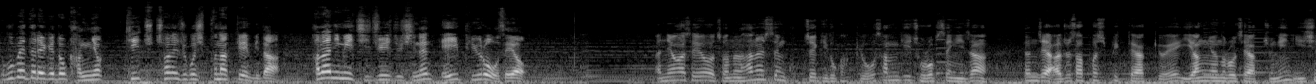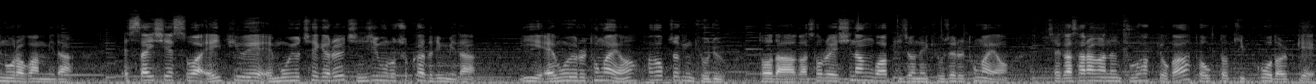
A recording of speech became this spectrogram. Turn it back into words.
후배들에게도 강력히 추천해주고 싶은 학교입니다. 하나님이 지지해주시는 APU로 오세요. 안녕하세요. 저는 하늘샘 국제기독학교 3기 졸업생이자 현재 아주사 퍼시픽 대학교에 2학년으로 재학 중인 이신호라고 합니다. SICS와 APU의 MOU 체결을 진심으로 축하드립니다. 이 MOU를 통하여 학업적인 교류, 더 나아가 서로의 신앙과 비전의 교제를 통하여 제가 사랑하는 두 학교가 더욱더 깊고 넓게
